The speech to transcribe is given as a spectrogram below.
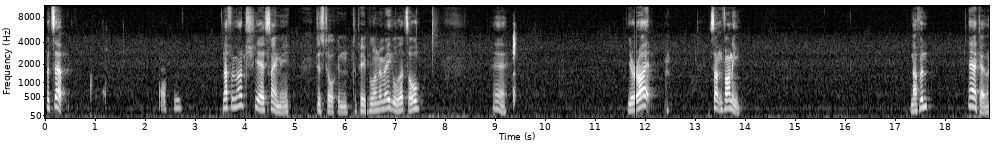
What's up? Nothing. Nothing much? Yeah, same here. Just talking to people on Omegle, that's all. Yeah. You right? Something funny? Nothing? Yeah, okay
